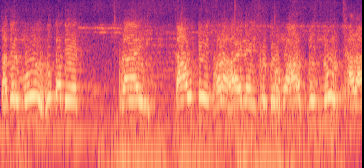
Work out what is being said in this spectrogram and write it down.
তাদের মূল হুতাদের প্রায় কাউকে ধরা হয় নাই, শুধু মহাজবিন নূর ছাড়া।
